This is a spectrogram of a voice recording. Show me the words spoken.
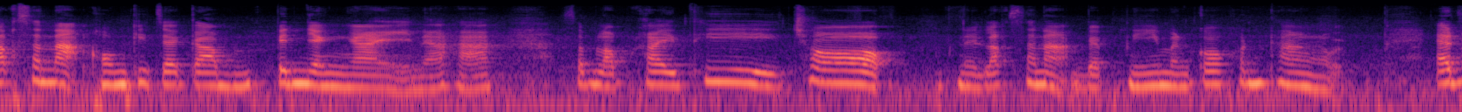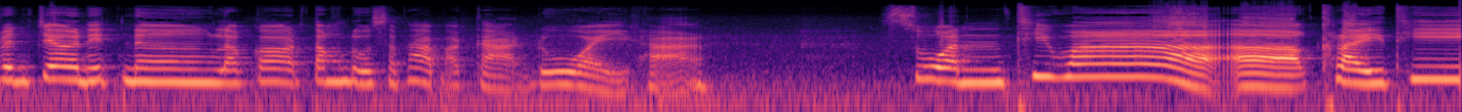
ลักษณะของกิจกรรมเป็นยังไงนะคะ สำหรับใครที่ชอบในลักษณะแบบนี้มันก็ค่อนข้างแบบ adventure นิดนึง แล้วก็ต้องดูสภาพอากาศด้วยค่ะ ส่วนที่ว่าใครที่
